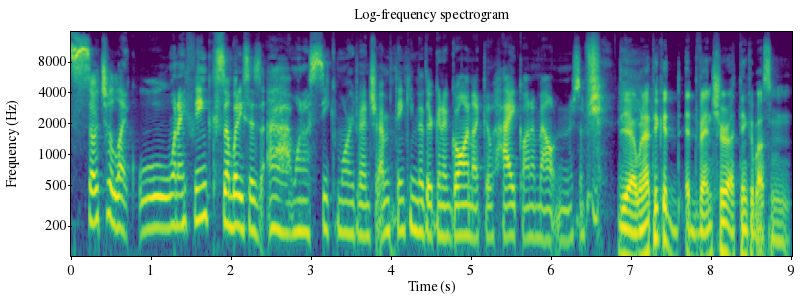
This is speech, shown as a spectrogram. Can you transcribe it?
it's such a like ooh, when i think somebody says ah, i want to seek more adventure i'm thinking that they're gonna go on like a hike on a mountain or some shit Yeah, when I think of adventure, I think about some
